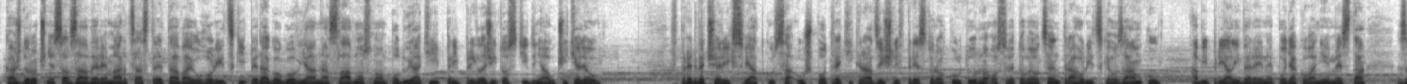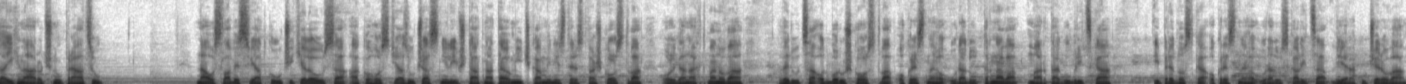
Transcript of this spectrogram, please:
Každoročne sa v závere marca stretávajú holíckí pedagógovia na slávnostnom podujatí pri príležitosti Dňa učiteľov. V predvečer sviatku sa už po tretíkrát zišli v priestoroch kultúrno-osvetového centra Holíckého zámku, aby prijali verejné poďakovanie mesta za ich náročnú prácu. Na oslave Sviatku učiteľov sa ako hostia zúčastnili štátna tajomníčka ministerstva školstva Olga Nachtmanová, vedúca odboru školstva okresného úradu Trnava Marta Gubrická i prednostka okresného úradu Skalica Viera Kučerová.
